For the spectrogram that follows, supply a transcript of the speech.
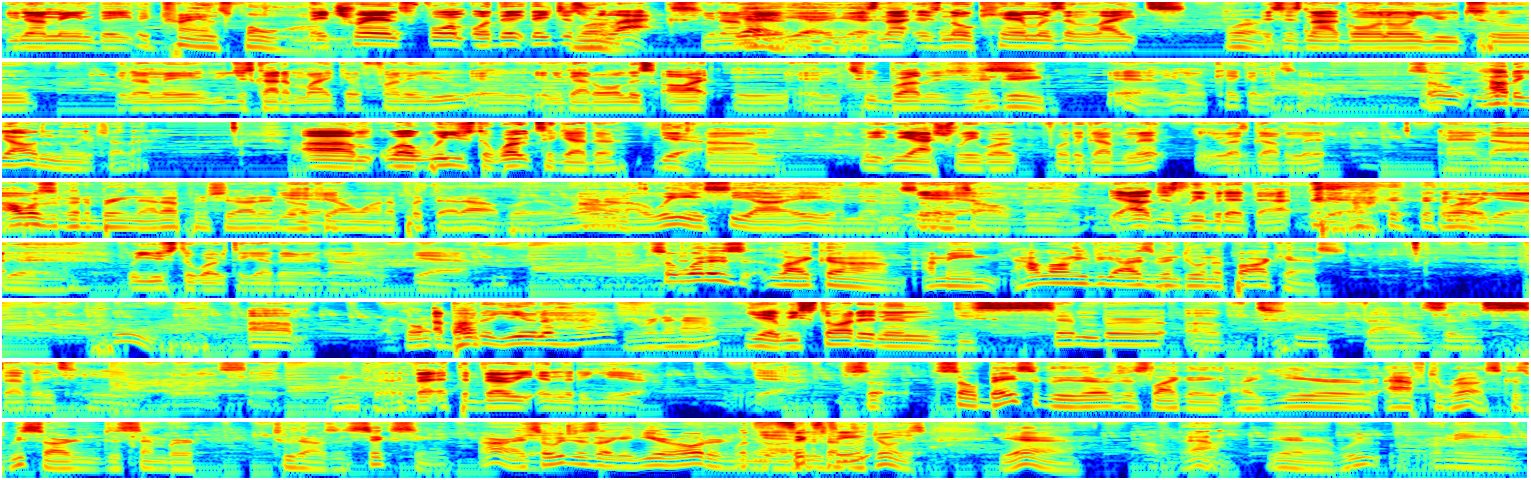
you know what I mean? They They transform. they transform or they, they just Word. relax. You know what I mean? yeah, yeah. yeah. It's not It's no cameras and lights. Word. This is not going on YouTube. You know what I mean? You just got a mic in front of you and, and you got all this art and, and two brothers just Indeed. Yeah, you know, kicking it. So So How do y'all know each other? um well we used to work together. yeah. Um we, we actually work for the government, US government. And uh I wasn't gonna bring that up and shit. I didn't know if y'all want to put that out, but I don't up. know. We ain't CIA or nothing, so it's all good. Yeah, I'll just leave it at that. Yeah. but yeah, Yeah. we used to work together and um yeah. So what is like? Um, I mean, how long have you guys been doing the podcast? Um Like on, about on- a year and a half. year and a half. Yeah, we started in December of 2017, I want to say. Okay. At the very end of the year. Yeah. So so basically, they're just like a, a year after us because we started in December 2016. All right, so Yeah. we're just like a year older than Was it y'all in terms of 16? Doing Yeah. this. Yeah, Oh damn. yeah. We, I mean,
